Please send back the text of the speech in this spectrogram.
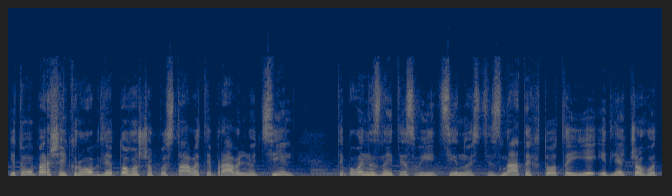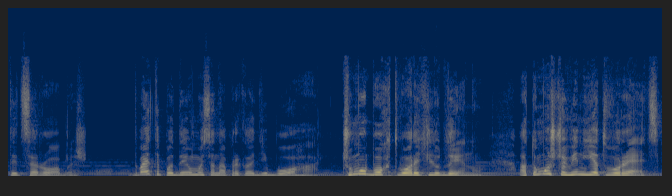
І тому перший крок для того, щоб поставити правильну ціль, ти повинен знайти свої цінності, знати, хто ти є і для чого ти це робиш. Давайте подивимося на прикладі Бога. Чому Бог творить людину? А тому, що він є творець.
